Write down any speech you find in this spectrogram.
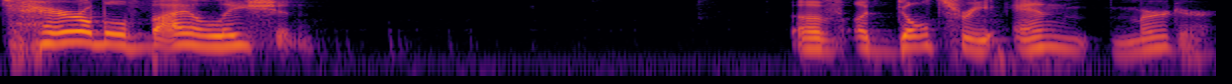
terrible violation of adultery and murder.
